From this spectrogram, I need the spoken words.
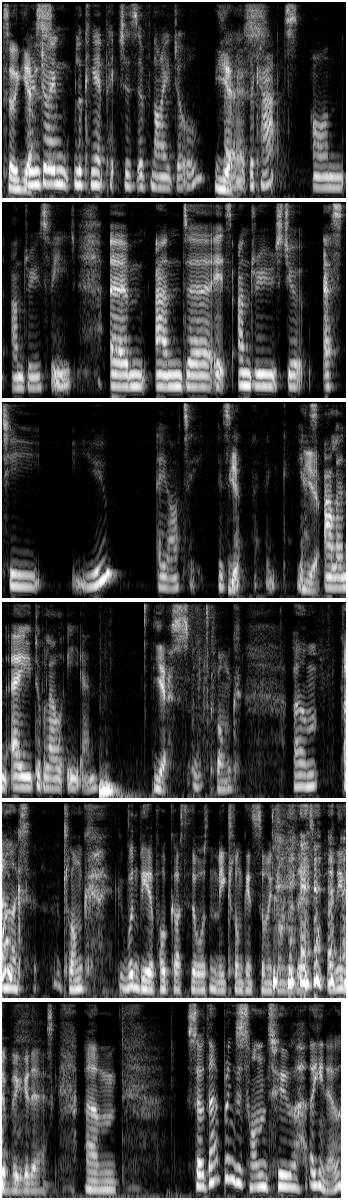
so yes, We're enjoying looking at pictures of Nigel, Yes. uh, the cat, on Andrew's feed. Um, and uh, it's Andrew Stewart, S T U A R T, isn't Yeah. it? I think. Yes. Yeah. Alan, A L L E N. yes, clonk. Um, and like clonk. It wouldn't be a podcast if there wasn't me clonking something on the desk. I need a bigger desk. Um, so that brings us on to uh, you know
